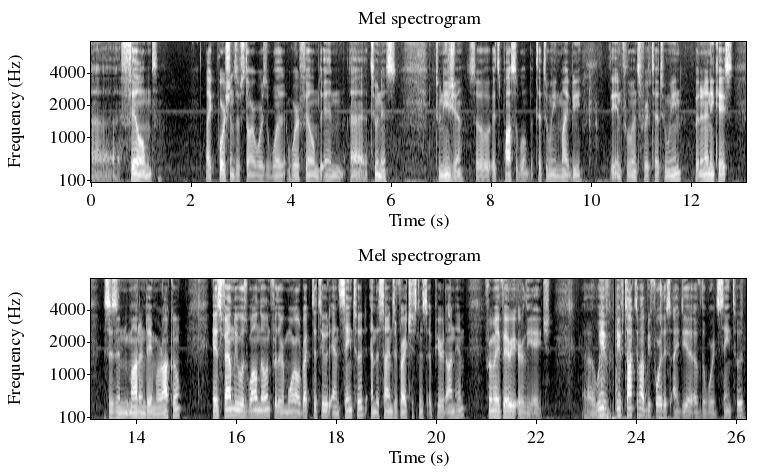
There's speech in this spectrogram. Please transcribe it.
uh, filmed, like portions of Star Wars wa- were filmed in uh, Tunis, Tunisia. So it's possible, but Tatooine might be the influence for Tatooine. But in any case, this is in modern day Morocco. His family was well known for their moral rectitude and sainthood, and the signs of righteousness appeared on him from a very early age. Uh, we've we've talked about before this idea of the word sainthood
